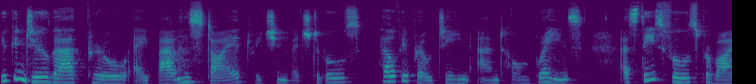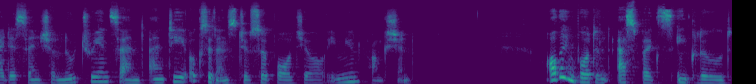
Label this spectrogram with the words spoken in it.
You can do that through a balanced diet rich in vegetables, healthy protein, and whole grains, as these foods provide essential nutrients and antioxidants to support your immune function. Other important aspects include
